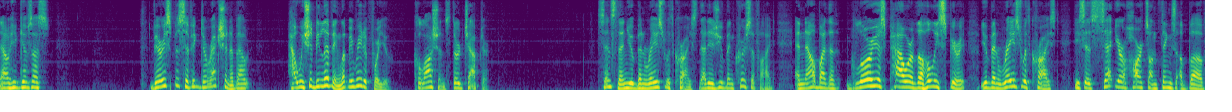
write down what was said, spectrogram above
Now, he gives us very specific direction about how we should be living. Let me read it for you Colossians, third chapter. Since then, you've been raised with Christ. That is, you've been crucified. And now, by the glorious power of the Holy Spirit, you've been raised with Christ. He says, Set your hearts on things above,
